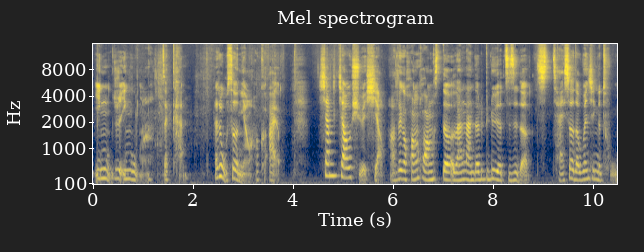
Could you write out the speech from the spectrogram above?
鹦，就是鹦鹉嘛，在看。它是五色鸟，好可爱哦！香蕉学校啊，这个黄黄的、蓝蓝的、绿绿的、紫紫的、彩色的、温馨的图。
